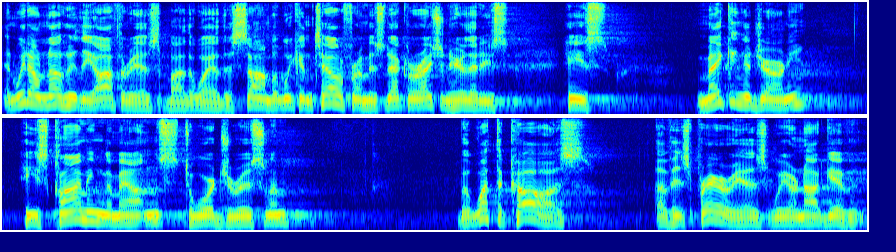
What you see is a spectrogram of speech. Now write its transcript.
and we don't know who the author is, by the way, of this psalm, but we can tell from his declaration here that he's, he's making a journey. He's climbing the mountains toward Jerusalem. But what the cause of his prayer is, we are not given.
